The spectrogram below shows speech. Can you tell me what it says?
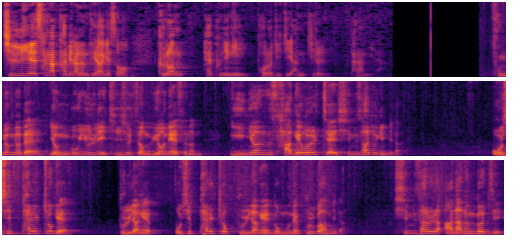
진리의 상아탑이라는 대학에서 그런 해프닝이 벌어지지 않기를 바랍니다. 숙명여대 연구윤리진실성위원회에서는 2년 4개월째 심사 중입니다. 58쪽의 분량의 58쪽 분량의 논문에 불과합니다. 심사를 안 하는 건지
